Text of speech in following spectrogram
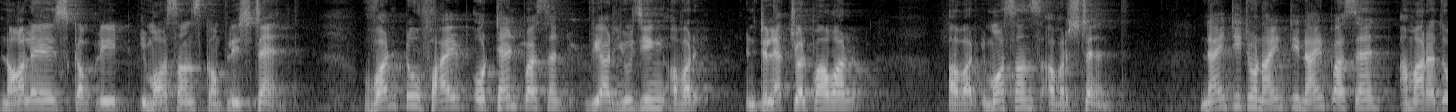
knowledge complete emotions complete strength one two five और ten percent we are using our intellectual power our emotions our strength ninety two ninety nine percent हमारा जो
